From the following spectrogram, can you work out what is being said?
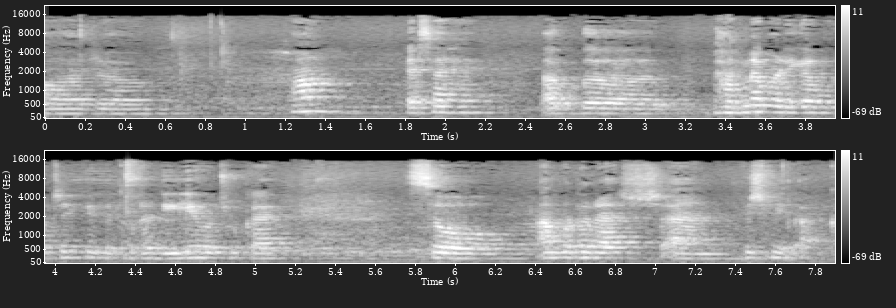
और हाँ ऐसा है। अब भागना पड़ेगा मुझे क्योंकि थोड़ा डिले हो चुका है। So I am rush and wish me luck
